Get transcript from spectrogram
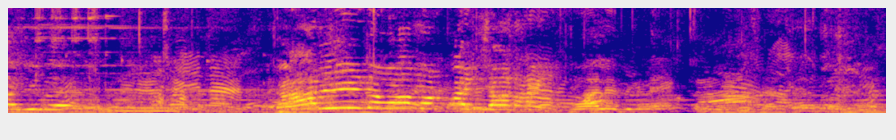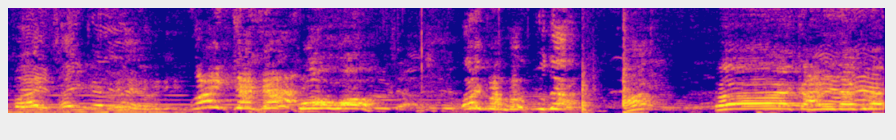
লাগিবে গাড়ি নেওয়া আমার পয়সা নাই। বাইক সাইকেল নেই। ওই টাকা? ও ও। ওই বাবা পূজা হ্যাঁ? এই গাড়ি লাগবে।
